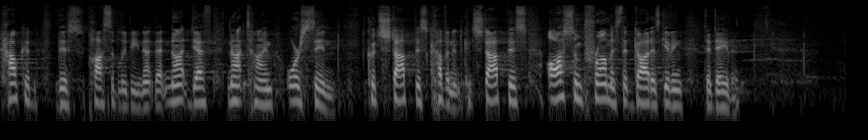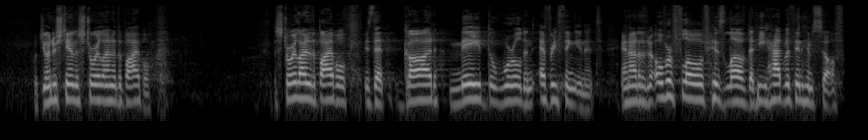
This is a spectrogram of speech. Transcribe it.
How could this possibly be? That, that not death, not time, or sin could stop this covenant, could stop this awesome promise that God is giving to David. Well, do you understand the storyline of the Bible? The storyline of the Bible is that God made the world and everything in it and out of an overflow of his love that he had within himself,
